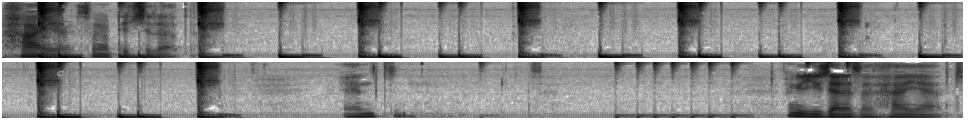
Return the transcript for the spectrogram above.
higher. So I'm going to pitch it up. And I'm going to use that as a hi-hat.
